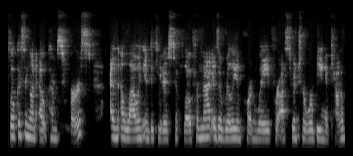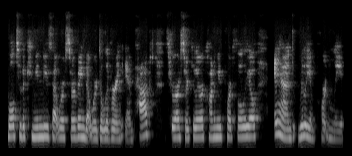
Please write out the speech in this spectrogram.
focusing on outcomes first and allowing indicators to flow from that is a really important way for us to ensure we're being accountable to the communities that we're serving, that we're delivering impact through our circular economy portfolio, and really importantly,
